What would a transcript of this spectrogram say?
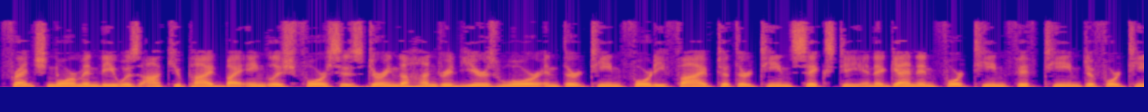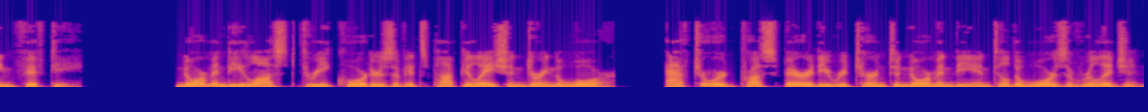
French Normandy was occupied by English forces during the Hundred Years' War in 1345–1360 and again in 1415–1450. Normandy lost three-quarters of its population during the war. Afterward prosperity returned to Normandy until the Wars of Religion.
